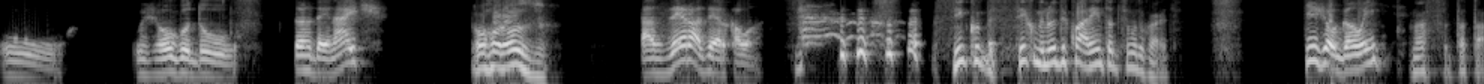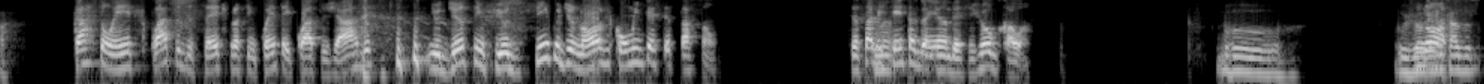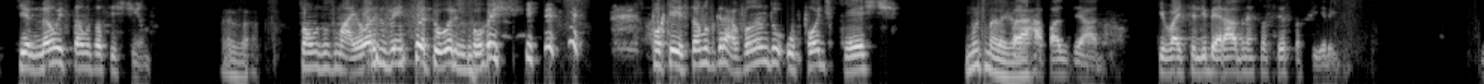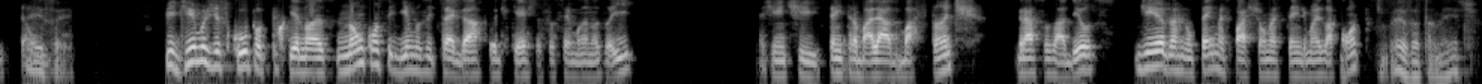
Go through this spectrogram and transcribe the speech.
o, o jogo do Thursday Night. Horroroso. Tá 0 a 0 Cauã. 5 cinco minutos e 40 do segundo quarto. Que jogão, hein? Nossa, total. Carson Wentz, 4 de 7 para 54 jardas. e o Justin Fields, 5 de 9 com uma interceptação. Você sabe Não. quem tá ganhando esse jogo, Cauã? O, o jogo Nós, caso. que não estamos assistindo. Exato. Somos os maiores vencedores hoje. Porque estamos gravando o podcast Muito mais pra legal. rapaziada. Que vai ser liberado nessa sexta-feira. Então, É isso aí. pedimos desculpa porque nós não conseguimos entregar podcast essas semanas aí. A gente tem trabalhado bastante, graças a Deus. Dinheiro nós não tem, mas paixão nós tem demais da conta. Exatamente.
